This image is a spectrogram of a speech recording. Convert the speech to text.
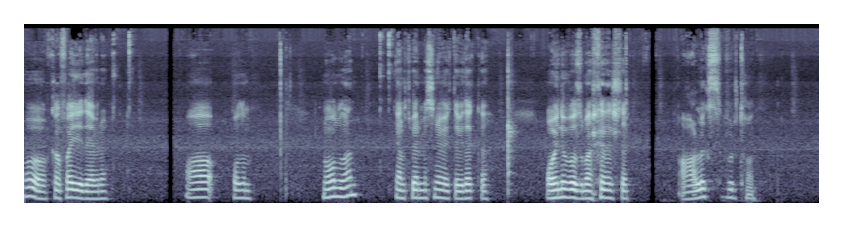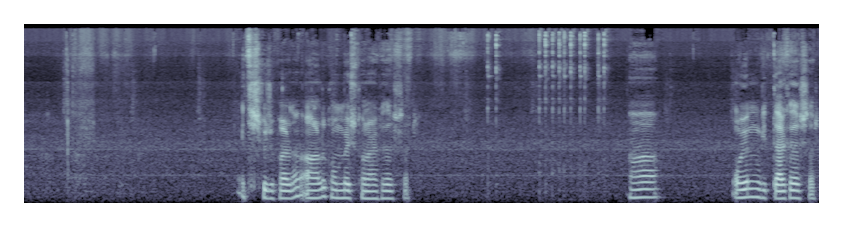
Oo kafayı yedi Evren. Aa oğlum. Ne oldu lan? Yanıt vermesini bekle bir dakika. Oyunu bozdum arkadaşlar. Ağırlık 0 ton. İtiş gücü pardon. Ağırlık 15 ton arkadaşlar. Aa. Oyunum gitti arkadaşlar.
